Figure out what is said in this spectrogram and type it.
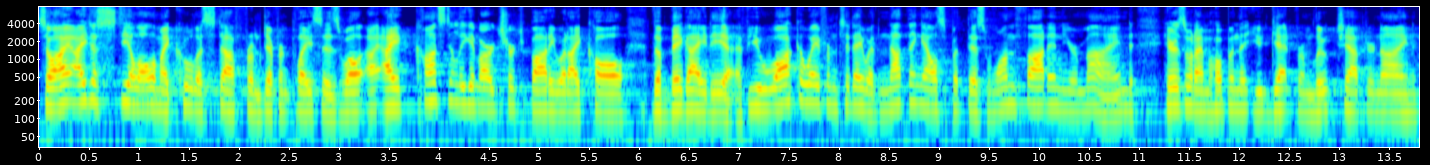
So I, I, just steal all of my coolest stuff from different places. Well, I, I, constantly give our church body what I call the big idea. If you walk away from today with nothing else but this one thought in your mind, here's what I'm hoping that you'd get from Luke chapter 9,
